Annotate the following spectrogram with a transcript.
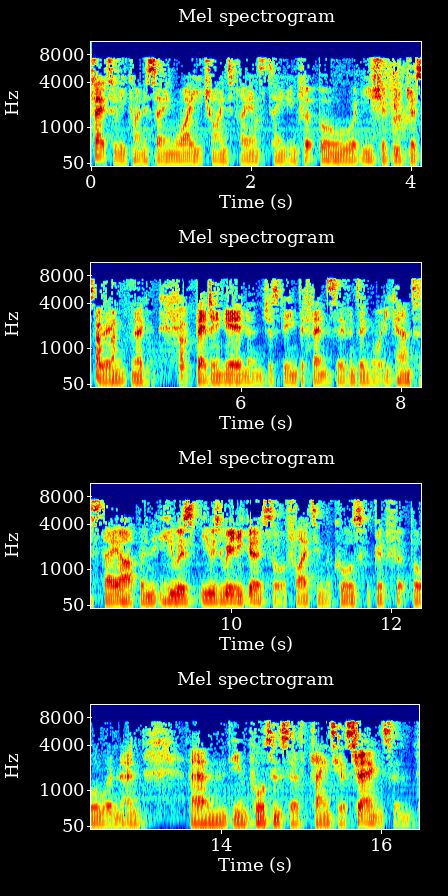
Effectively, kind of saying, why are you trying to play entertaining football? You should be just doing, you know, bedding in and just being defensive and doing what you can to stay up. And he was he was really good, sort of fighting the cause for good football and and um, the importance of playing to your strengths and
